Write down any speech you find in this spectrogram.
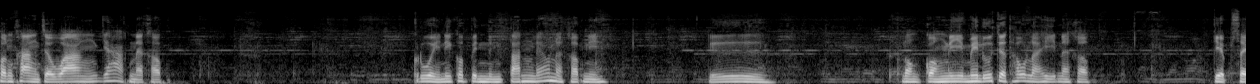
ค่อนข้างจะวางยากนะครับ กล้วยนี่ก็เป็นหนึ่งตันแล้วนะครับนี่ดื้อลองกองนี้ไม่รู้จะเท่าไหร่นะครับ เก็บใส่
